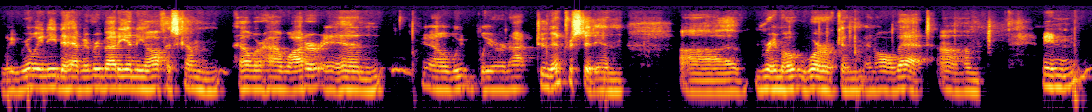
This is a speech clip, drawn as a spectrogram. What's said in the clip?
we really need to have everybody in the office come hell or high water. And, you know, we, we are not too interested in uh, remote work and, and all that. Um, I mean,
